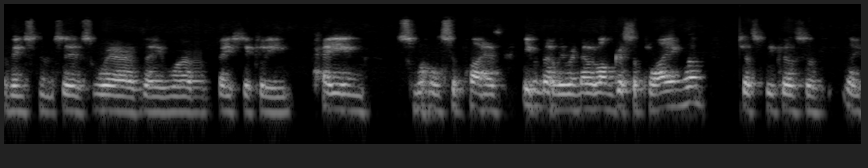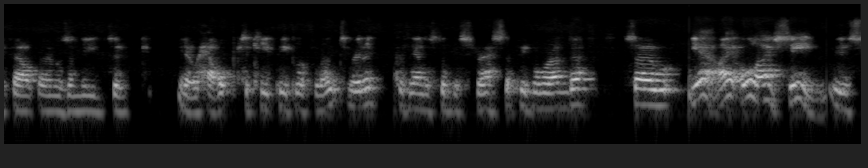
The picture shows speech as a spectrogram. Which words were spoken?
of instances where they were basically paying small suppliers, even though they were no longer supplying them, just because of they felt there was a need to, you know, help to keep people afloat, really, because they understood the stress that people were under. So, yeah, I, all I've seen is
